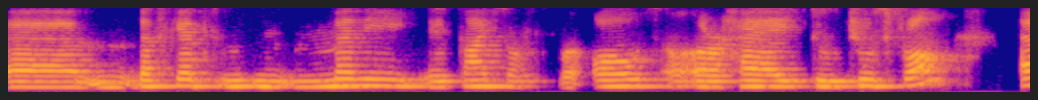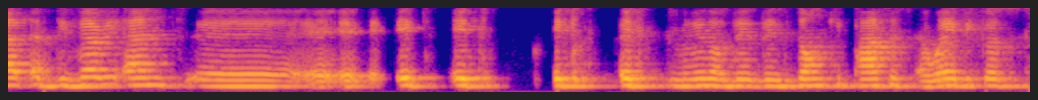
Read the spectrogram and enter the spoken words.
um, that had many uh, types of oats or, hay to choose from. At, at the very end, it, it, it it it you know this donkey passes away because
